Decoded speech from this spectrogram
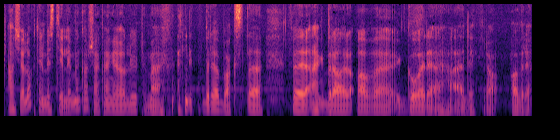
Jeg har ikke lagt inn bestilling, men kanskje jeg kan greie å lure til meg litt brødbakst eh, før jeg drar av eh, gårde her fra Averøya.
